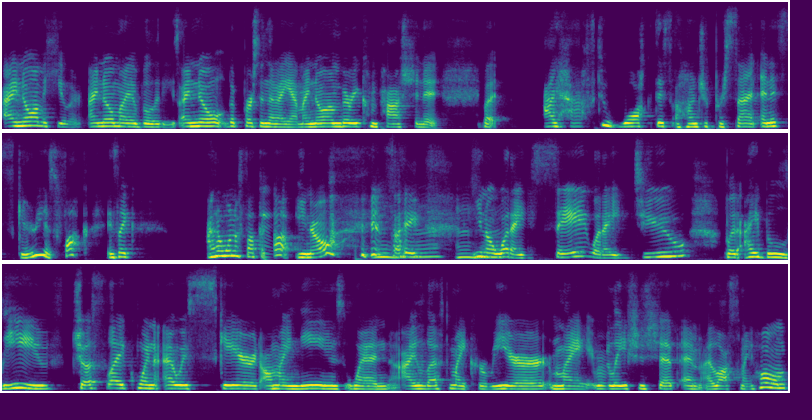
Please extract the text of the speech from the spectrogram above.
I know I'm a healer. I know my abilities. I know the person that I am. I know I'm very compassionate, but I have to walk this 100%. And it's scary as fuck. It's like, I don't want to fuck it up, you know? it's mm-hmm, like, mm-hmm. you know, mm-hmm. what I say, what I do. But I believe, just like when I was scared on my knees when I left my career, my relationship, and I lost my home,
